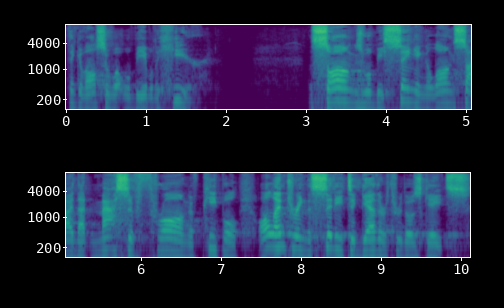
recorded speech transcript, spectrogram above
Think of also what we'll be able to hear. The songs we'll be singing alongside that massive throng of people all entering the city together through those gates.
